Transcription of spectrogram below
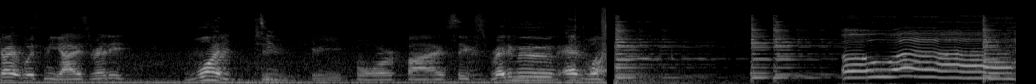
Try it with me guys, ready? One, two, three, four, five, six, ready move, and one. Oh, ah.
